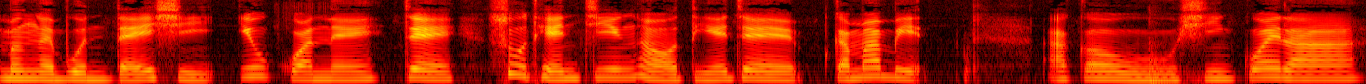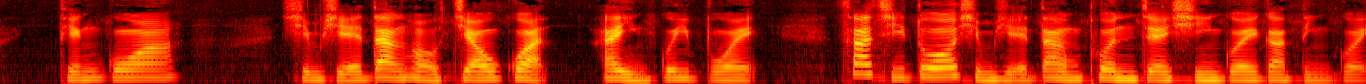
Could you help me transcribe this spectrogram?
问的问题是有关的，即素田精吼，伫即柑仔蜜，啊，搁有西瓜啦、甜瓜，是毋是会当吼浇灌？爱用几杯？差奇多是毋是会当喷即西瓜甲甜瓜？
